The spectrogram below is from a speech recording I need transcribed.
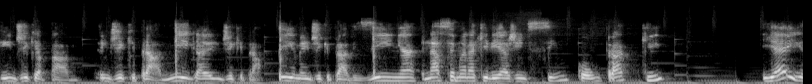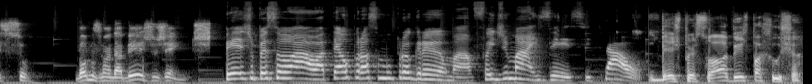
Indique para indique pra amiga, indique para prima, indique para vizinha. Na semana que vem a gente se encontra aqui. E é isso. Vamos mandar beijo, gente? Beijo, pessoal. Até o próximo programa. Foi demais esse. Tchau. Beijo, pessoal. Beijo pra Xuxa.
